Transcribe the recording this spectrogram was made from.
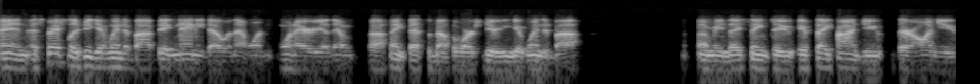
And especially if you get winded by a big nanny doe in that one one area, then I think that's about the worst deer you can get winded by. I mean, they seem to if they find you, they're on you.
